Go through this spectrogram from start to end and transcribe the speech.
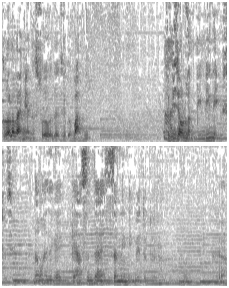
隔了外面的所有的这个万物，就比较冷冰冰的一个世界。那我还是给给他生在森林里面就对了，嗯，对啊，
